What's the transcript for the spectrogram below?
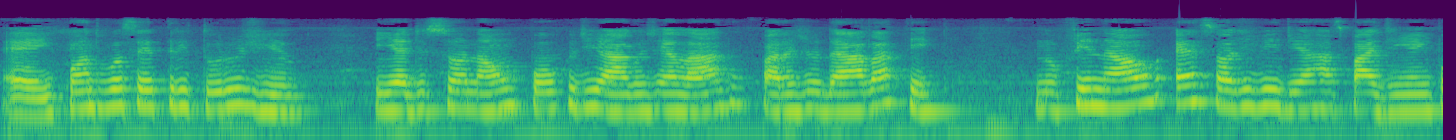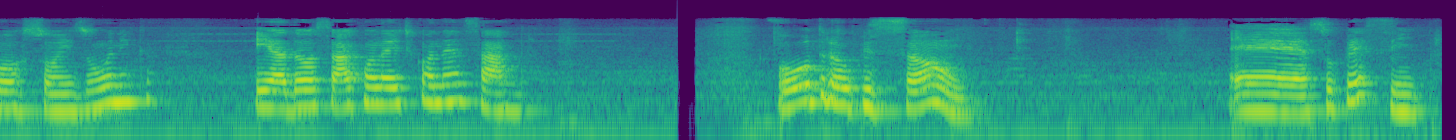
é, enquanto você tritura o gelo e adicionar um pouco de água gelada para ajudar a bater. No final é só dividir a raspadinha em porções únicas e adoçar com leite condensado. Outra opção é super simples,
